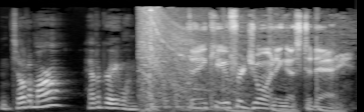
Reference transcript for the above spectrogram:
Until tomorrow, have a great one. Thank you for joining us today.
